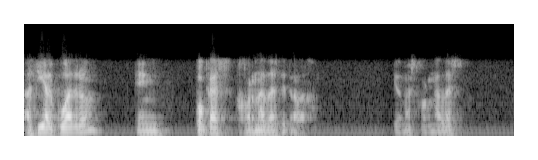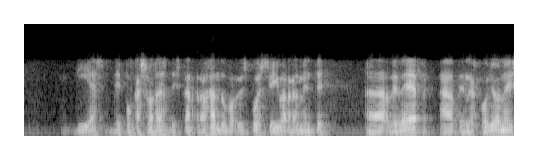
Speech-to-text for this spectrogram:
hacía el cuadro en pocas jornadas de trabajo. Y además jornadas, días de pocas horas de estar trabajando, porque después se iba realmente a beber, a tener follones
